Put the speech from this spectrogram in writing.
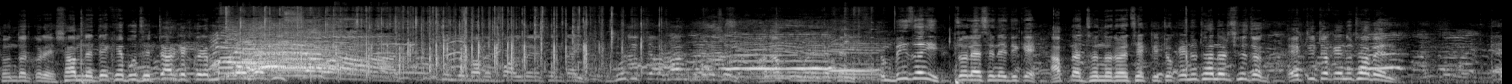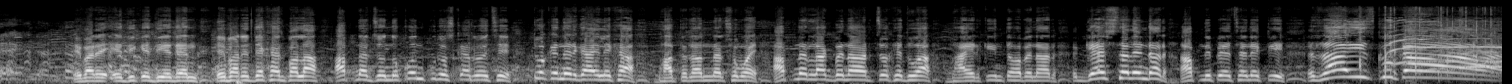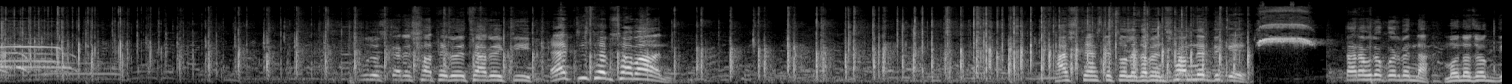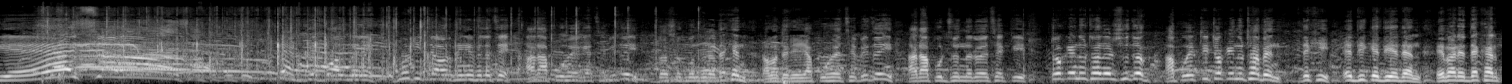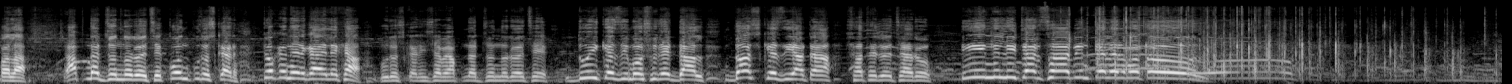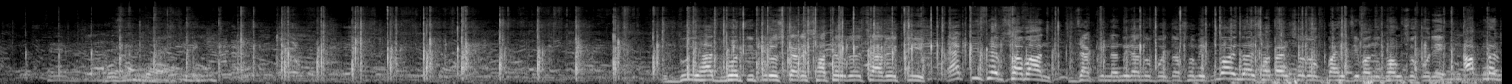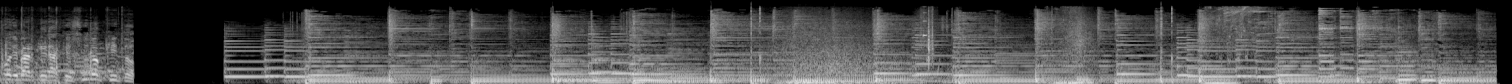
সুন্দর করে সামনে দেখে বুঝে টার্গেট করে সুন্দরভাবে বিজয়ী চলে আসেন এদিকে। আপনার জন্য রয়েছে একটি টোকেন উঠানোর সুযোগ। একটি টোকেন উঠাবেন। এবারে এদিকে দিয়ে দেন, এবারে দেখার পালা। আপনার জন্য কোন পুরস্কার রয়েছে? টোকেনের গায়ে লেখা, ভাত রান্নার সময় আপনার লাগবে না আর চোখে ধোয়া, ভাইয়ের কিনতে হবে না আর গ্যাস সিলিন্ডার। আপনি পেয়েছেন একটি রাইস কুকার। পুরস্কারের সাথে রয়েছে আরও একটি অ্যাক্টিসেভ সাবান। হাসতে হাসতে চলে যাবেন সামনের দিকে। তাড়াহুড়ো করবেন না। মনোযোগ দিয়ে ভেঙে ফেলেছে। আর আপু হয়ে গেছে বিজয়ী। দর্শক বন্ধুরা, দেখেন, আমাদের এই আপু হয়েছে বিজয়ী। আর আপুর জন্য রয়েছে একটি টোকেন উঠানোর সুযোগ। আপু, একটি টোকেন উঠাবেন। দেখি, এদিকে দিয়ে দেন। এবারে দেখার পালা। আপনার জন্য রয়েছে কোন পুরস্কার? টোকেনের গায়ে লেখা। পুরস্কার হিসাবে আপনার জন্য রয়েছে দুই কেজি মসুরের ডাল, দশ কেজি আটা। সাথে রয়েছে আরও তিন লিটার সয়াবিন তেলের বোতল। দুই হাত ভর্তি পুরস্কারের সাথে রয়েছে আরও একটি অ্যাক্টিসেভ সাবান, যা কিনা নিরানব্বই দশমিক নয় নয় শতাংশ রোগবাহী জীবাণু ধ্বংস করে আপনার পরিবারকে রাখে সুরক্ষিত।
